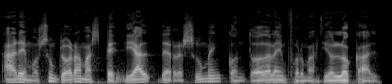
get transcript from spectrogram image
haremos un programa especial de resumen con toda la información local.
